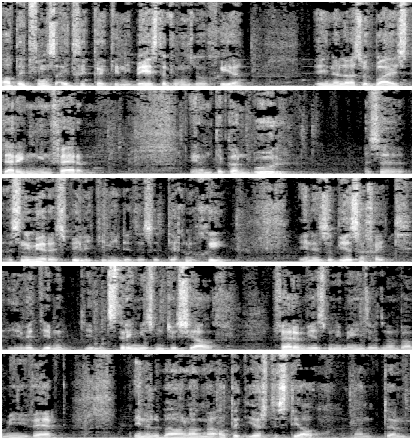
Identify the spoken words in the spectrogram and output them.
altyd vir ons uitgekyk en die beste vir ons wou gee. En hulle was ook baie sterk en ferm. En om te kan boer is 'n is nie meer 'n speletjie nie, dit is 'n tegnologie en is 'n besigheid. Jy weet jy moet jy moet streng wees met jouself, ferm wees met die mense wat waarmee jy werk en hulle belange altyd eers te stel want ehm um,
